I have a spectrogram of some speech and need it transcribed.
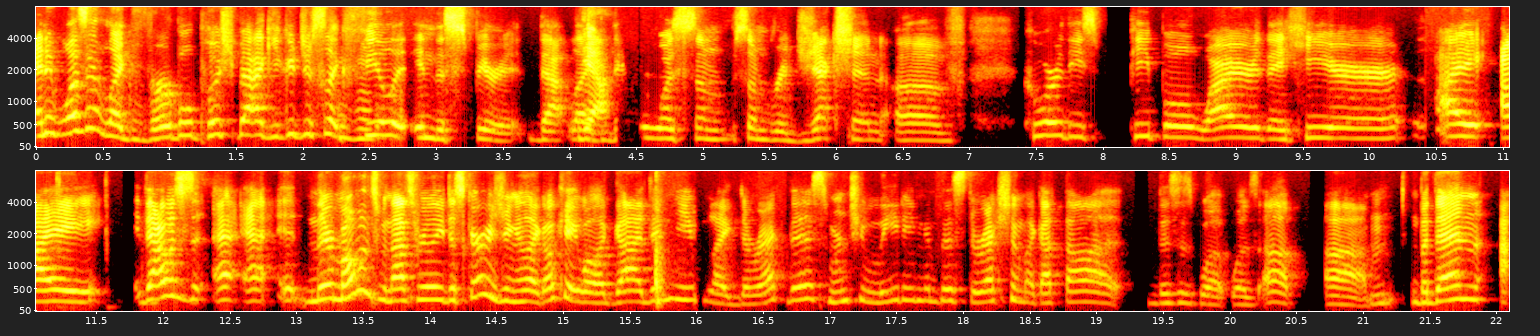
And it wasn't like verbal pushback. You could just like mm-hmm. feel it in the spirit that like yeah. there was some some rejection of who are these people? Why are they here? I i that was uh, uh, there are moments when that's really discouraging. You're like okay well god didn't you like direct this? Weren't you leading in this direction? Like i thought this is what was up. Um but then uh,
